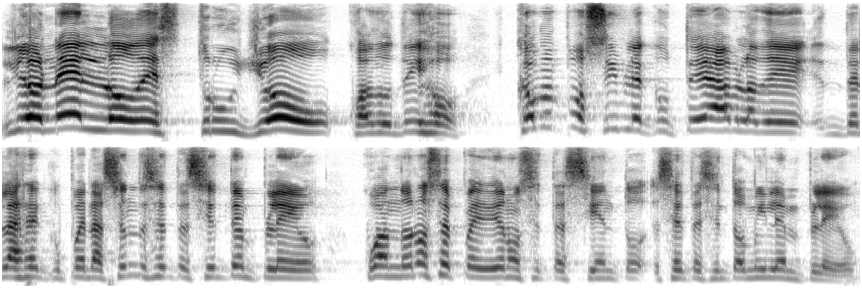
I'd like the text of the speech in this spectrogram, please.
Leonel lo destruyó cuando dijo, ¿Cómo es posible que usted habla de, la recuperación de 700 empleos cuando no se perdieron 700 mil empleos?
